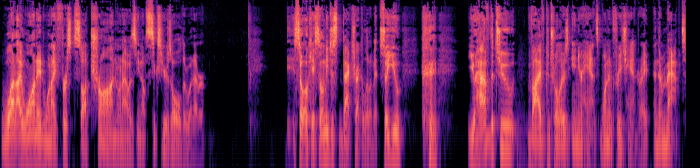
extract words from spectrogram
what I wanted when I first saw Tron when I was, you know, six years old or whatever. So okay, so let me just backtrack a little bit. So you you have the two Vive controllers in your hands, one for each hand, right? And they're mapped.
